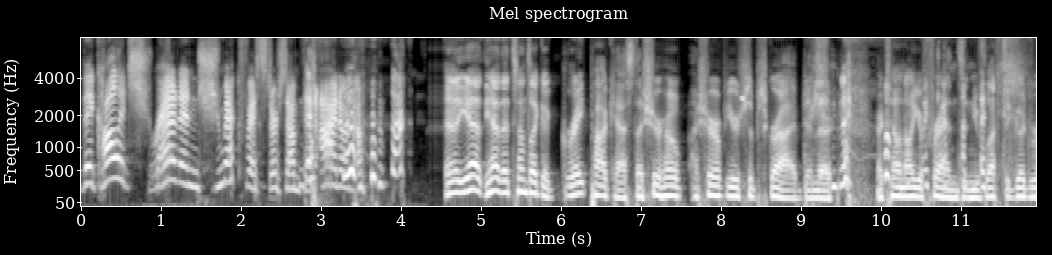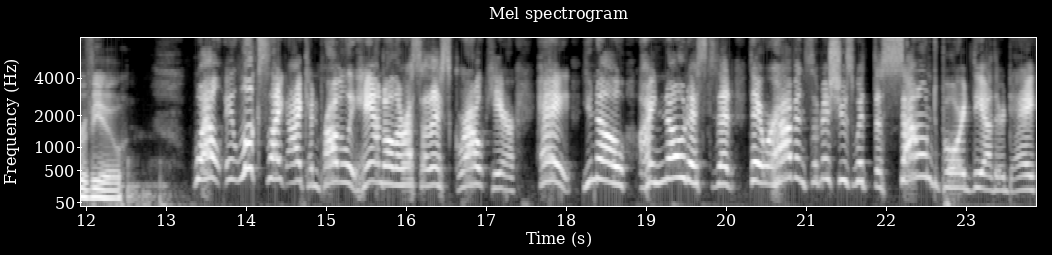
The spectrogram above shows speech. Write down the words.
they call it shred and schmeckfist or something i don't know Uh, yeah, yeah, that sounds like a great podcast. I sure hope I sure hope you're subscribed and uh, are telling all your friends and you've left a good review. Well, it looks like I can probably handle the rest of this grout here. Hey, you know, I noticed that they were having some issues with the soundboard the other day.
